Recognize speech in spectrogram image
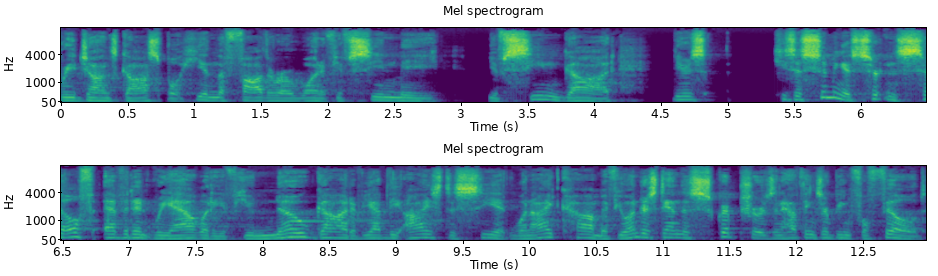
read John's gospel, he and the Father are one. If you've seen me, you've seen God. There's He's assuming a certain self-evident reality. If you know God, if you have the eyes to see it, when I come, if you understand the scriptures and how things are being fulfilled,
